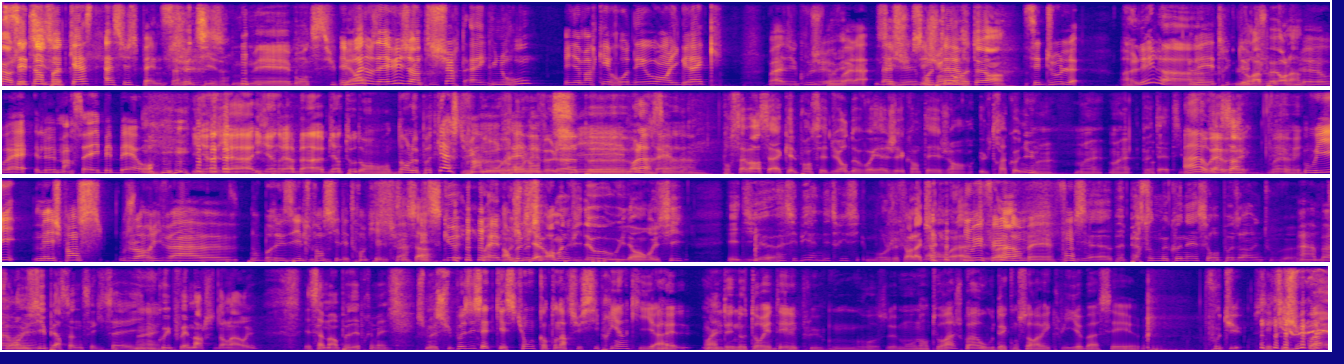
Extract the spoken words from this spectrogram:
un je C'est podcast à suspense. Je tease. Mais bon, super. Et moi, vous avez vu, j'ai un t-shirt avec une roue et il y a marqué Rodéo en Y. Bah du coup, je Ouais. voilà. Bah, C'est c'est moteur. moteur. C'est Joule. Allez là les trucs le de rappeur, Jul. là. Le ouais, le Marseille bébé. Oh. il viendrait, il viendrait à- bientôt dans, dans le podcast vu Enfin, mon qu'on level up. euh, voilà, ça- Pour savoir à quel point c'est dur de voyager quand t'es genre ultra connu. Ouais, ouais, ouais. Peut-être. Ah peut ouais, ouais, ça. ouais, ouais, ouais. Oui, mais je pense genre il va euh, au Brésil, je pense qu'il est tranquille, tu vois. C'est ça. Est-ce que. Ouais, En plus, il y a vraiment une vidéo où il est en Russie et il dit euh, Ah, c'est bien d'être ici. Bon, je vais faire l'accent. voilà. oui, fais-le, Voilà. non mais fonce. dit, euh, personne me connaît, c'est reposant et tout. euh. Ah bah En ouais. Russie, personne ne sait qui c'est. Et Ouais. du coup, il pouvait marcher dans la rue. Et ça m'a un peu déprimé. Je me suis posé cette question quand on a reçu Cyprien, qui a Ouais. une des notoriétés les plus grosses de mon entourage, quoi, ou dès qu'on sort avec lui, bah c'est Foutu. c'est fichu, quoi. Ouais.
